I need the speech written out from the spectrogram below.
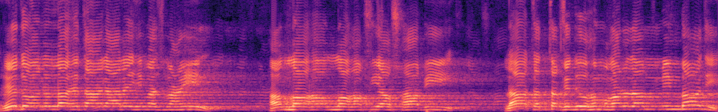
رضوان الله تعالى عليهم أجمعين. الله الله في أصحابي. لا تتخذوهم غرضا من بعدي.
